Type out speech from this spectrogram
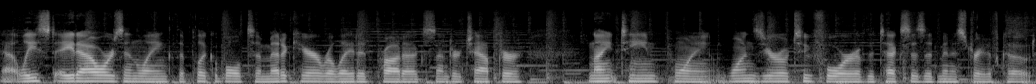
at least eight hours in length applicable to Medicare related products under Chapter 19.1024 of the Texas Administrative Code.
